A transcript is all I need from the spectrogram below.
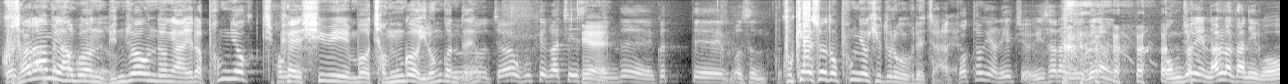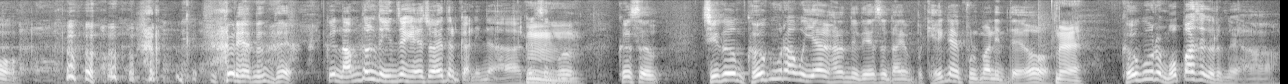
그 사람이 한 건. 민주화 운동이 아니라 폭력 집회 시위 뭐 점거 이런 건데요. 어, 제가 국회 같이 있었는데 그때 무슨 국회에서도 폭력 휘두르고 그랬잖아요. 보통이 아니었죠. 이 사람이 그냥 공중에 날아다니고 그랬는데 그 남들도 인정해 줘야 될 거 아니냐. 그래서 음. 뭐 그래서 지금 거구라고 이야기하는 데 대해서 나는 굉장히 불만인데요. 네. 거구를 못 봐서 그런 거야.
